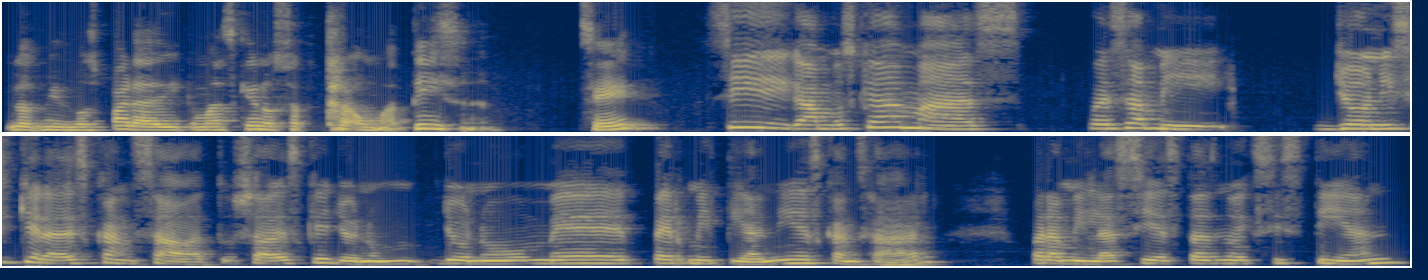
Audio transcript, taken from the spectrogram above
los mismos paradigmas que nos traumatizan, ¿sí? Sí, digamos que además, pues a mí, yo ni siquiera descansaba, tú sabes que yo no, yo no me permitía ni descansar, para mí las siestas no existían,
